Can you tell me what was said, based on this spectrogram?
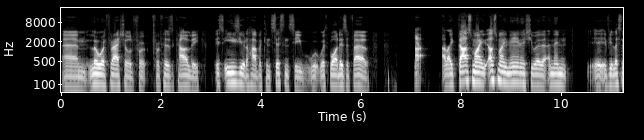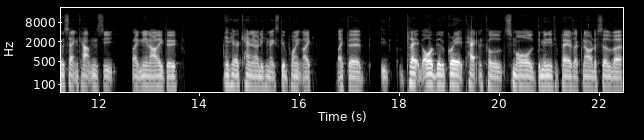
um, lower threshold for for physicality, it's easier to have a consistency w- with what is a foul. Yeah. I, I like that's my that's my main issue with it. And then if you listen to second captains, you, like me and Ali do, you hear Ken Early he makes a good point. Like like the play all the great technical small diminutive players like Bernardo Silva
